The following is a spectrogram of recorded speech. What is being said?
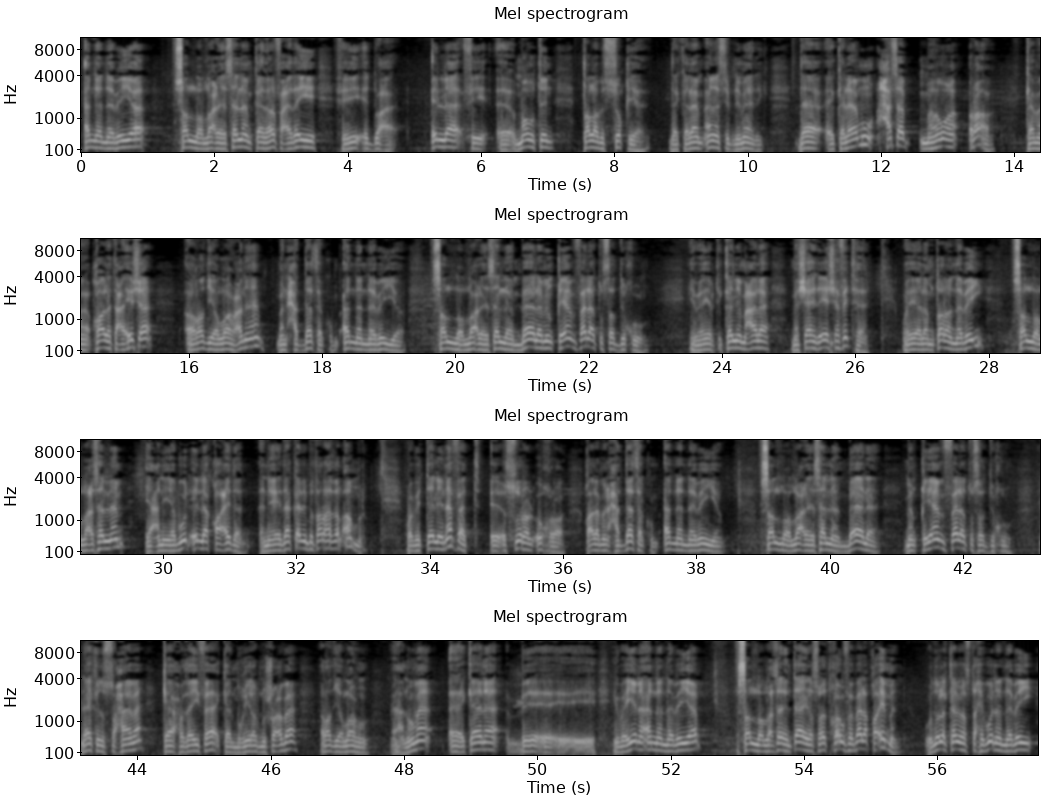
أن النبي صلى الله عليه وسلم كان يرفع يديه في الدعاء إلا في موطن طلب السقيا. ده كلام أنس بن مالك. ده كلامه حسب ما هو رأى. كما قالت عائشة رضي الله عنها من حدثكم أن النبي صلى الله عليه وسلم بال من قيام فلا تصدقوه. يبقى هي بتتكلم على مشاهد هي شافتها وهي لم ترى النبي صلى الله عليه وسلم يعني يبول إلا قاعدا لأن ده كان بترى هذا الأمر. وبالتالي نفت الصورة الأخرى قال من حدثكم أن النبي صلى الله عليه وسلم بال من قيام فلا تصدقوه. لكن الصحابة كحذيفة كالمغيرة بن شعبة رضي الله عنهما كان يبين أن النبي صلى الله عليه وسلم انتهى إلى صلاة قوم فبال قائما. ودول كانوا يصطحبون النبي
